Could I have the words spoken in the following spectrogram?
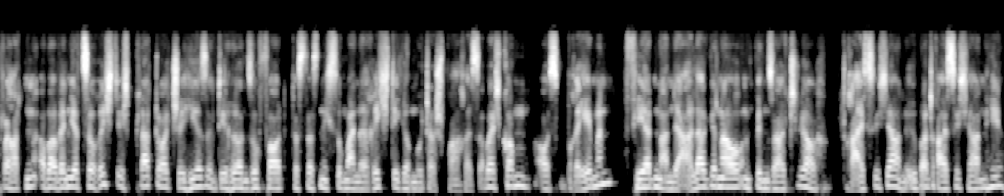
platt praten, aber wenn jetzt so richtig Plattdeutsche hier sind, die hören sofort, dass das nicht so meine richtige Muttersprache ist. Aber ich komme aus Bremen, Pferden an der Aller genau und bin seit ja, 30 Jahren, über 30 Jahren hier.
